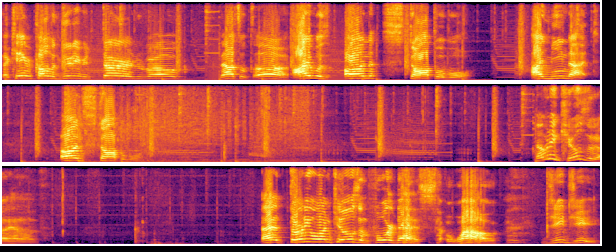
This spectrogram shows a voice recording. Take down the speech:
The king of Call of Duty returned, bro. That's what's up. I was unstoppable. I mean that. Unstoppable. How many kills did I have? I had 31 kills and 4 deaths. Wow. GG.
